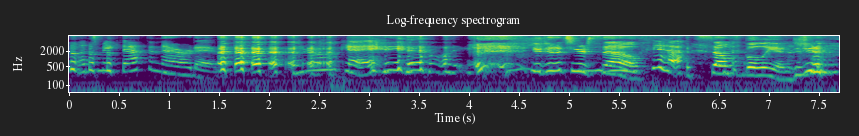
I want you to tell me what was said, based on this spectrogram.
Let's make that the narrative. You're okay. like, You did it to yourself. Yeah. It's self bullying. Did you?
